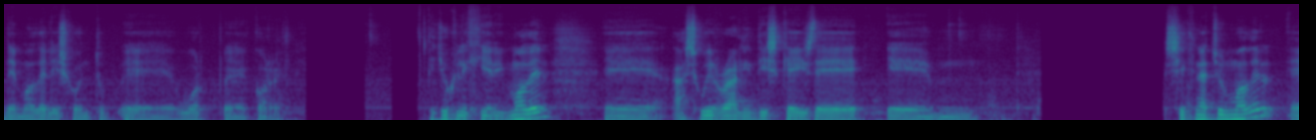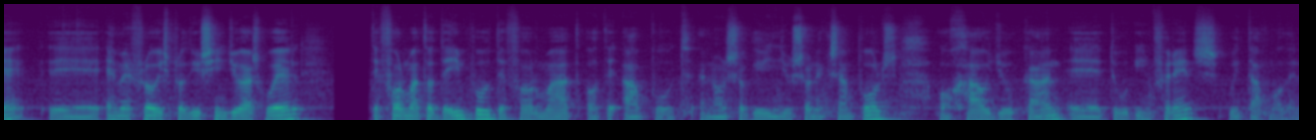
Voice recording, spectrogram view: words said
the model is going to uh, work uh, correctly. If you click here in model, uh, as we run in this case the um, signature model, MLflow is producing you as well the format of the input, the format of the output, and also giving you some examples of how you can uh, do inference with that model.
